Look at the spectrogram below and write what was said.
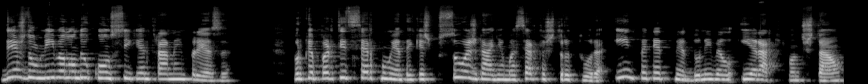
desde o nível onde eu consigo entrar na empresa. Porque a partir de certo momento em que as pessoas ganham uma certa estrutura, independentemente do nível hierárquico onde estão,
